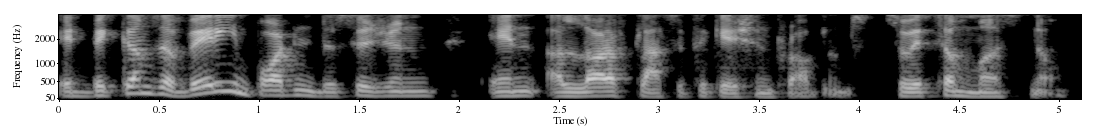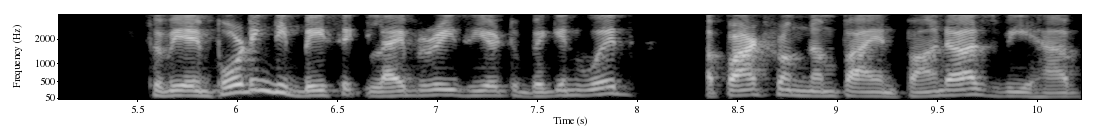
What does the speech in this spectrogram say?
It becomes a very important decision in a lot of classification problems. So it's a must know. So we are importing the basic libraries here to begin with. Apart from NumPy and Pandas, we have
